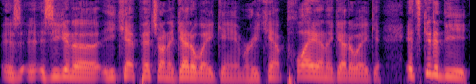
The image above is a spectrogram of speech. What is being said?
is is he gonna? He can't pitch on a getaway game, or he can't play on a getaway game. It's gonna be,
